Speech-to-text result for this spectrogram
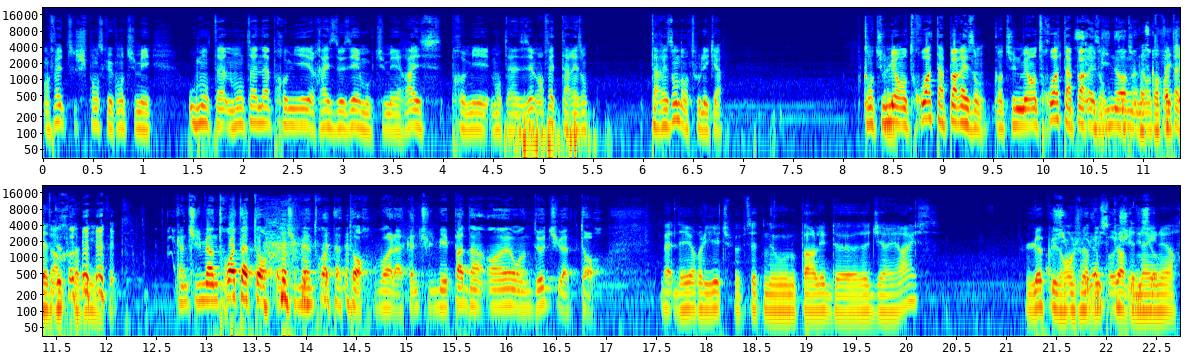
en fait, je pense que quand tu mets ou Monta, Montana premier, Rice deuxième, ou que tu mets Rice premier, Montana deuxième, en fait, t'as raison. T'as raison dans tous les cas. Quand tu le mets en 3, t'as pas raison. Quand tu le mets en 3, t'as pas raison. Binôme, parce qu'en fait, il y a deux premiers. En fait. Quand tu le mets en 3, t'as tort. Quand tu le mets en 3, t'as tort. Voilà. Quand tu le mets pas dans, en 1 ou en 2, tu as tort. Bah, D'ailleurs, Olivier, tu peux peut-être nous, nous, parler de, de, Jerry Rice, le plus ah, grand joueur de l'histoire des Niners,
